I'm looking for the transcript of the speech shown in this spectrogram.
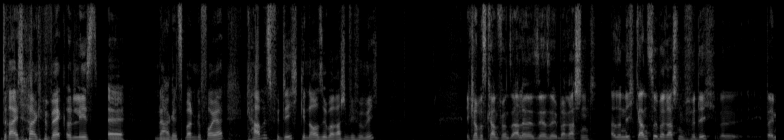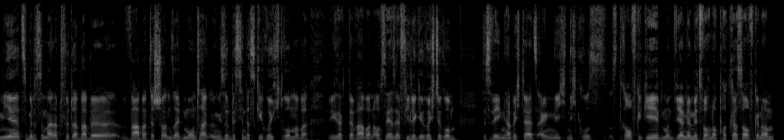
drei Tage weg und liest, äh, Nagelsmann gefeuert. Kam es für dich genauso überraschend wie für mich? Ich glaube, es kam für uns alle sehr, sehr überraschend. Also nicht ganz so überraschend wie für dich, weil bei mir, zumindest in meiner Twitter-Bubble, waberte schon seit Montag irgendwie so ein bisschen das Gerücht rum, aber wie gesagt, da wabern auch sehr, sehr viele Gerüchte rum. Deswegen habe ich da jetzt eigentlich nicht groß drauf gegeben und wir haben ja Mittwoch noch Podcast aufgenommen.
